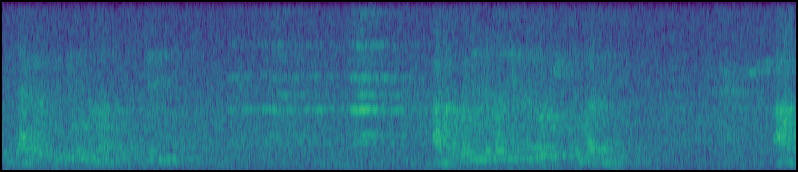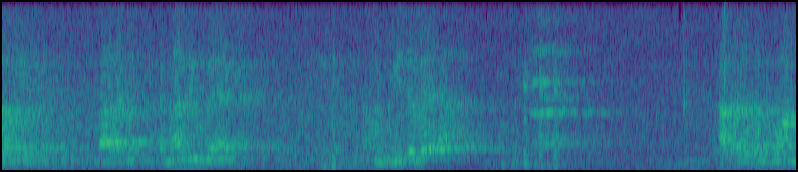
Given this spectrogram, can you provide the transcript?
એ જાગૃત આ લોકોની સમાધિ આમ ગમી બાબાજી સમાધિ ગયા ગયા ગયા આપણા ભગવાન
